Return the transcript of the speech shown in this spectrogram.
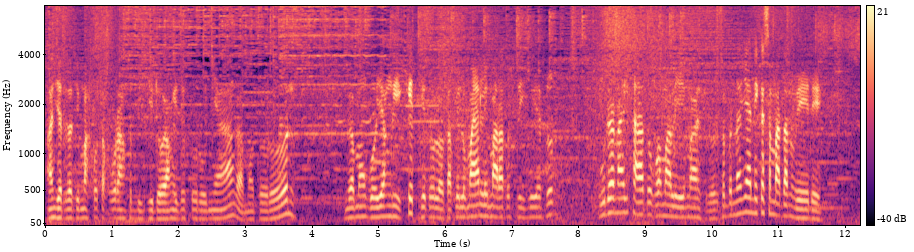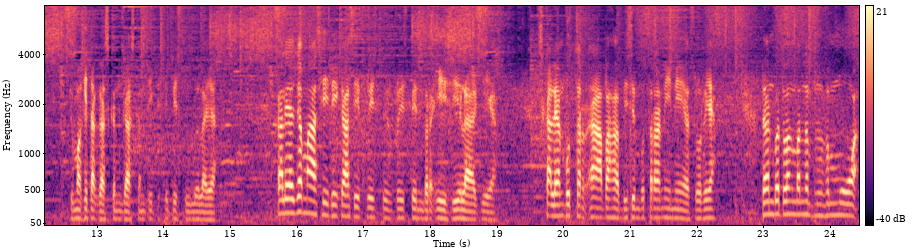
Anjir tadi mahkota kurang sebiji doang itu turunnya, nggak mau turun. nggak mau goyang dikit gitu loh, tapi lumayan 500.000 ya, Sur. Udah naik 1,5, Sur. Sebenarnya ini kesempatan WD cuma kita gaskan-gaskan tipis-tipis dulu lah ya kali aja masih dikasih free spin free spin berisi lagi ya sekalian puter apa habisin putaran ini ya surya dan buat teman-teman semua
